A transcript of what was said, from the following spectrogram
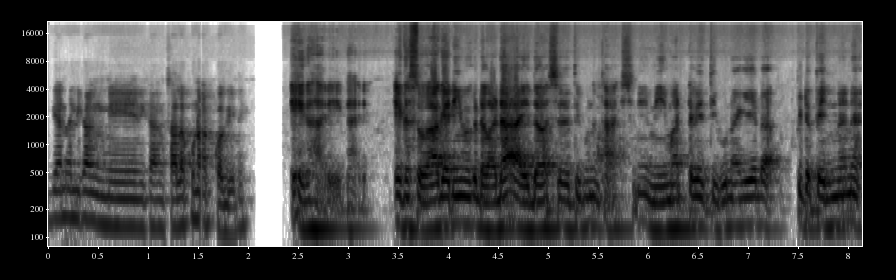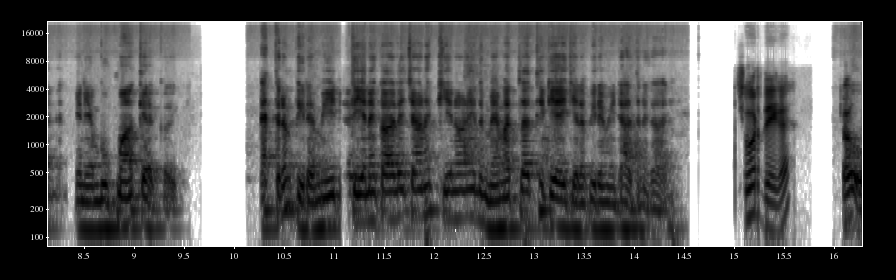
ගැන නිකන් මේ නිකන් සලකුණක් වගෙන ඒක හරි ඒක හරි. එක සොයා ගැනීමකට වඩා අයිදවසර තිබුණ තාක්ෂණය මේ මට්ටේ තිබුණ කියලා පිට පෙන්න්නන එන බුක්මාකයක්කයි ඇතරම් පිරමීට තියෙන කාල චාන කියනවනේද මෙමත්ලත් හිටියයි කියලා පිරමිට හදන කාල. චුවර්දේක ඔවු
